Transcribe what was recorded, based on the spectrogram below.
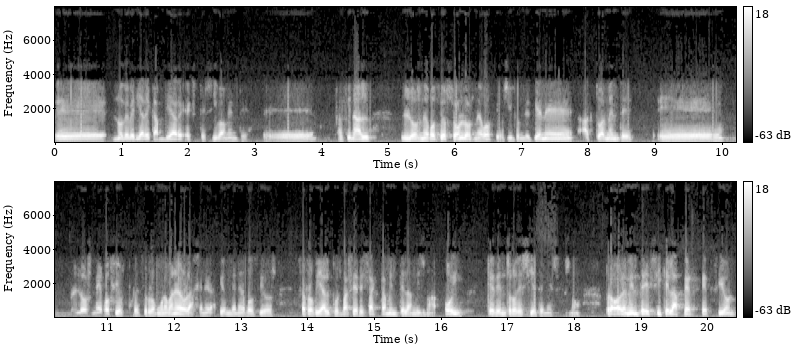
eh, no debería de cambiar excesivamente. Eh, al final, los negocios son los negocios y donde tiene actualmente eh, los negocios, por decirlo de alguna manera, o la generación de negocios ferrovial, pues va a ser exactamente la misma hoy que dentro de siete meses. ¿no? Probablemente sí que la percepción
